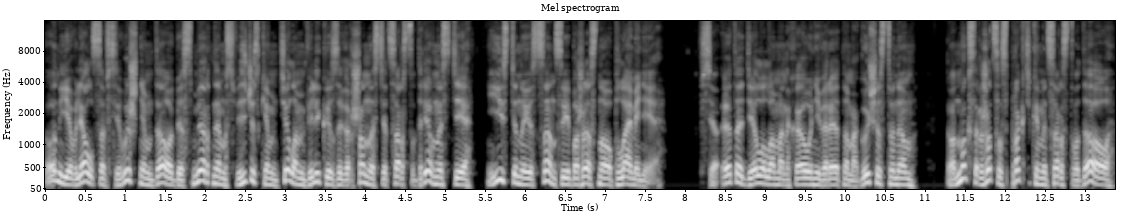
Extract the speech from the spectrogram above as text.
он являлся Всевышним Дао Бессмертным с физическим телом великой завершенности царства древности и истинной эссенции божественного пламени. Все это делало Манхау невероятно могущественным. Он мог сражаться с практиками царства Дао,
